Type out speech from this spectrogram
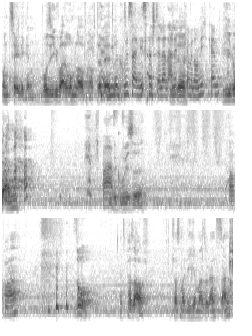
unzähligen, wo sie überall rumlaufen auf der Welt. Liebe Grüße an dieser Stelle an alle, die Kevin noch nicht kennen. Liebe an, Spaß. liebe Grüße. Papa. So, jetzt pass auf. Jetzt lass mal die hier mal so ganz sanft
